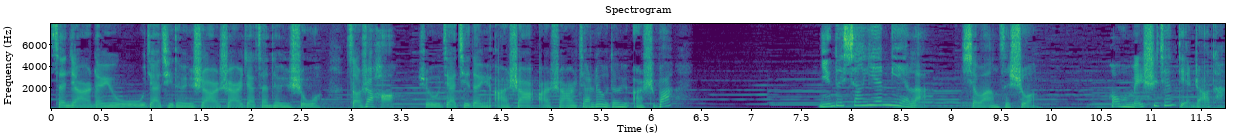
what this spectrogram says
三加二等于五，五加七等于十二，十二加三等于十五。早上好，十五加七等于二十二，二十二加六等于二十八。您的香烟灭了，小王子说。哦，没时间点着它。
